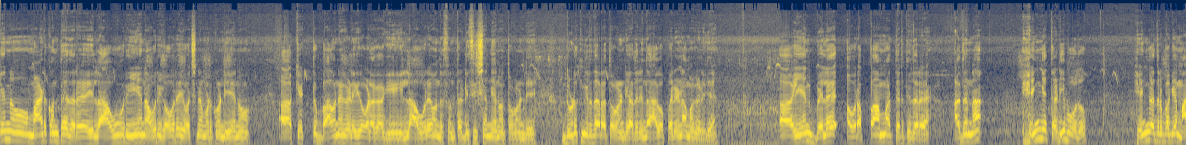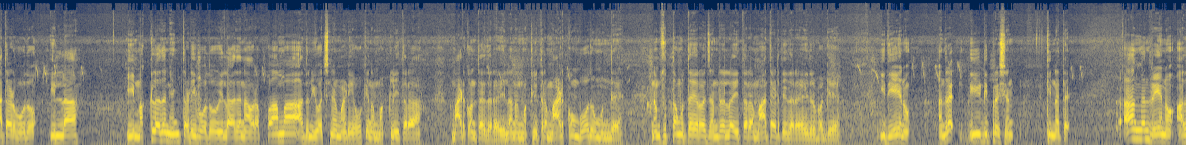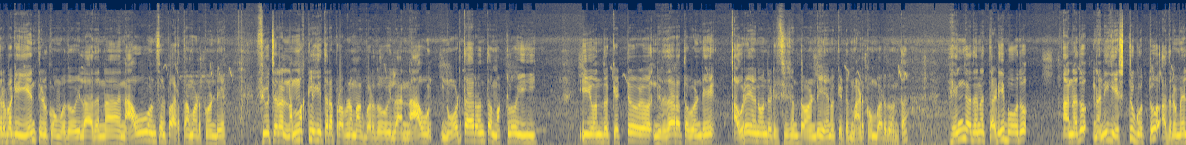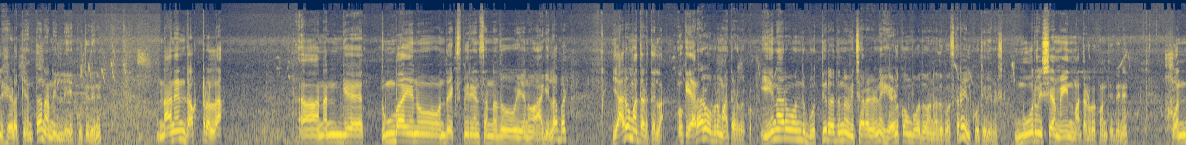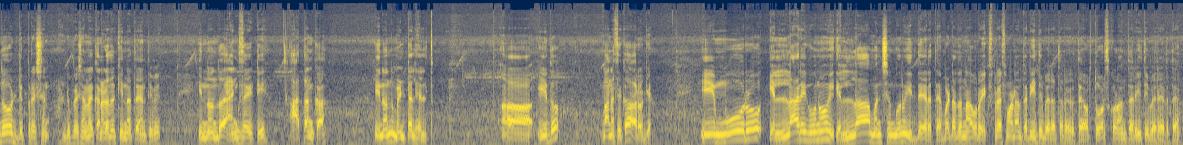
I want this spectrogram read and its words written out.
ಏನು ಮಾಡ್ಕೊತಾ ಇದ್ದಾರೆ ಇಲ್ಲ ಅವ್ರು ಏನು ಅವ್ರಿಗೆ ಅವರೇ ಯೋಚನೆ ಮಾಡ್ಕೊಂಡು ಏನು ಕೆಟ್ಟ ಭಾವನೆಗಳಿಗೆ ಒಳಗಾಗಿ, ಇಲ್ಲ ಅವರೇ ಒಂದು ಸ್ವಂತ ಡಿಸಿಷನ್ ಏನೋ ತೊಗೊಂಡು, ದುಡುಕು ನಿರ್ಧಾರ ತೊಗೊಂಡು ಅದರಿಂದ ಆಗೋ ಪರಿಣಾಮಗಳಿಗೆ ಏನು ಬೆಲೆ ಅವ್ರ ಅಪ್ಪ, ಅಮ್ಮ ತರ್ತಿದ್ದಾರೆ ಅದನ್ನು ಹೆಂಗೆ ತಡಿಬೋದು, ಹೆಂಗೆ ಅದ್ರ ಬಗ್ಗೆ ಮಾತಾಡ್ಬೋದು, ಇಲ್ಲ ಈ ಮಕ್ಳು ಅದನ್ನು ಹೆಂಗೆ ತಡಿಬೋದು? ಇಲ್ಲ, ಅದನ್ನು ಅವ್ರ ಅಪ್ಪ, ಅಮ್ಮ ಅದನ್ನು ಯೋಚನೆ ಮಾಡಿ, ಓಕೆ ನಮ್ಮ ಮಕ್ಳು ಈ ಥರ ಮಾಡ್ಕೊತಾ ಇದ್ದಾರೆ ಇಲ್ಲ ನನ್ನ ಮಕ್ಳು ಈ ಥರ ಮಾಡ್ಕೊಬೋದು ಮುಂದೆ. ನಮ್ಮ ಸುತ್ತಮುತ್ತ ಇರೋ ಜನರೆಲ್ಲ ಈ ಥರ ಮಾತಾಡ್ತಿದ್ದಾರೆ ಇದ್ರ ಬಗ್ಗೆ. ಇದೇನು? ಅಂದರೆ ಈ ಡಿಪ್ರೆಷನ್, ಖಿನ್ನತೆ. ಹಂಗಂದ್ರೆ ಏನು? ಅದ್ರ ಬಗ್ಗೆ ಏನು ತಿಳ್ಕೊಬೋದು? ಇಲ್ಲ, ಅದನ್ನು ನಾವು ಒಂದು ಸ್ವಲ್ಪ ಅರ್ಥ ಮಾಡ್ಕೊಂಡು ಫ್ಯೂಚರಲ್ಲಿ ನಮ್ಮ ಮಕ್ಳಿಗೆ ಈ ಥರ ಪ್ರಾಬ್ಲಮ್ ಆಗಬಾರ್ದು. ಇಲ್ಲ, ನಾವು ನೋಡ್ತಾ ಇರೋಂಥ ಮಕ್ಕಳು ಈ ಈ ಒಂದು ಕೆಟ್ಟ ನಿರ್ಧಾರ ತೊಗೊಂಡು ಅವರೇ ಏನೋ ಒಂದು ಡಿಸಿಷನ್ ತೊಗೊಂಡು ಏನೋ ಕೆಟ್ಟದ್ದು ಮಾಡ್ಕೊಬಾರ್ದು ಅಂತ ಹೆಂಗೆ ಅದನ್ನು ತಡಿಬೋದು ಅನ್ನೋದು ನನಗೆ ಎಷ್ಟು ಗೊತ್ತು ಅದ್ರ ಮೇಲೆ ಹೇಳೋಕ್ಕೆ ಅಂತ ನಾನು ಇಲ್ಲಿ ಕೂತಿದ್ದೀನಿ. ನಾನೇನು ಡಾಕ್ಟ್ರಲ್ಲ ನನಗೆ ತುಂಬ ಏನು ಒಂದು ಎಕ್ಸ್ಪೀರಿಯೆನ್ಸ್ ಅನ್ನೋದು ಏನೂ ಆಗಿಲ್ಲ ಬಟ್ ಯಾರೂ ಮಾತಾಡ್ತಿಲ್ಲ ಓಕೆ ಯಾರು ಒಬ್ಬರು ಮಾತಾಡಬೇಕು. ಏನಾದ್ರು ಒಂದು ಗೊತ್ತಿರೋದನ್ನ ವಿಚಾರಗಳನ್ನ ಹೇಳ್ಕೊಬೋದು ಅನ್ನೋದಕ್ಕೋಸ್ಕರ ಇಲ್ಲಿ ಕೂತಿದ್ದೀನಿ ಅಷ್ಟೇ. ಮೂರು ವಿಷಯ ಮೇಯ್ನ್ ಮಾತಾಡಬೇಕು ಅಂತಿದ್ದೀನಿ. ಒಂದು ಡಿಪ್ರೆಷನ್ ಡಿಪ್ರೆಷನ್ ಅಂದರೆ ಕನ್ನಡದ ಖಿನ್ನತೆ ಅಂತೀವಿ. ಇನ್ನೊಂದು ಆ್ಯಂಗ್ಸೈಟಿ ಆತಂಕ. ಇನ್ನೊಂದು ಮೆಂಟಲ್ ಹೆಲ್ತ್ ಇದು ಮಾನಸಿಕ ಆರೋಗ್ಯ. ಈ ಮೂರು ಎಲ್ಲರಿಗೂ ಎಲ್ಲ ಮನುಷ್ಯಂಗೂ ಇದ್ದೇ ಇರುತ್ತೆ. ಬಟ್ ಅದನ್ನು ಅವರು ಎಕ್ಸ್ಪ್ರೆಸ್ ಮಾಡೋಂಥ ರೀತಿ ಬೇರೆ ಥರ ಇರುತ್ತೆ. ಅವ್ರು ತೋರಿಸ್ಕೊಳ್ಳೋಂಥ ರೀತಿ ಬೇರೆ ಇರುತ್ತೆ.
